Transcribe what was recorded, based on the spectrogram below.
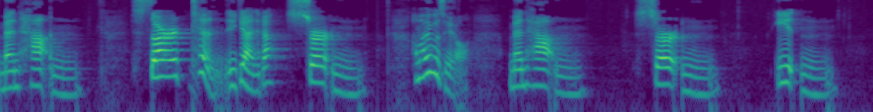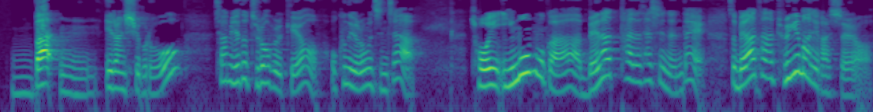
Manhattan. Certain 이게 아니라 certain. 한번 해보세요. Manhattan, certain, eaten, button 이런 식으로. 자, 그럼 얘도 들어볼게요. 어, 근데 여러분 진짜 저희 이모부가 맨하탄에 사시는데 그래서 맨하탄을 되게 많이 갔어요.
